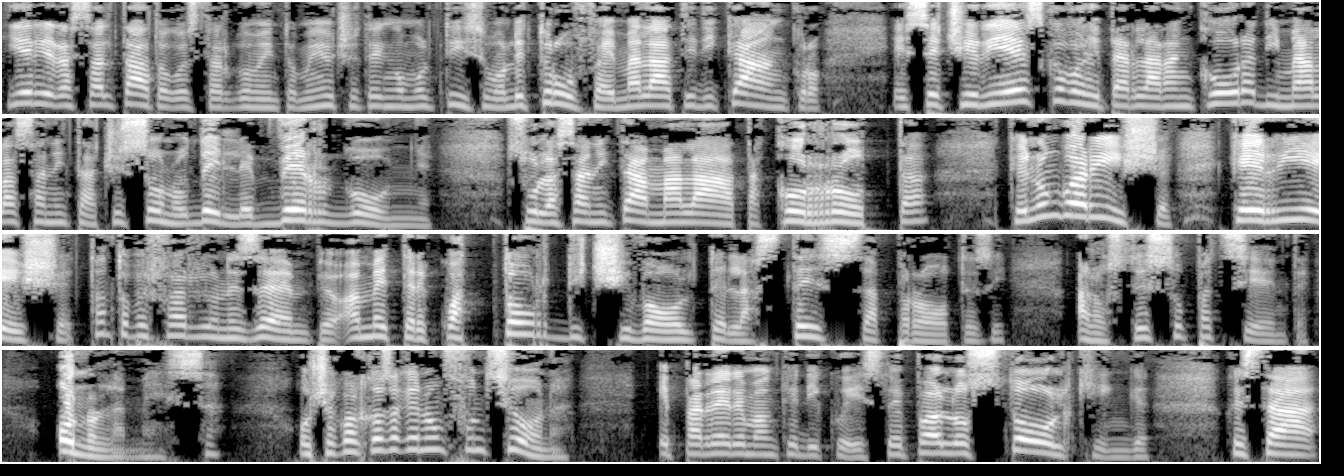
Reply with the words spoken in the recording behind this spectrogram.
ieri era saltato questo argomento, ma io ci tengo moltissimo, le truffe ai malati di cancro e se ci riesco vorrei parlare ancora di mala sanità. Ci sono delle vergogne sulla sanità malata, corrotta, che non guarisce, che riesce, tanto per farvi un esempio, a mettere 14 volte la stessa protesi allo stesso paziente. O non l'ha messa, o c'è qualcosa che non funziona e parleremo anche di questo. E poi lo stalking, questa,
